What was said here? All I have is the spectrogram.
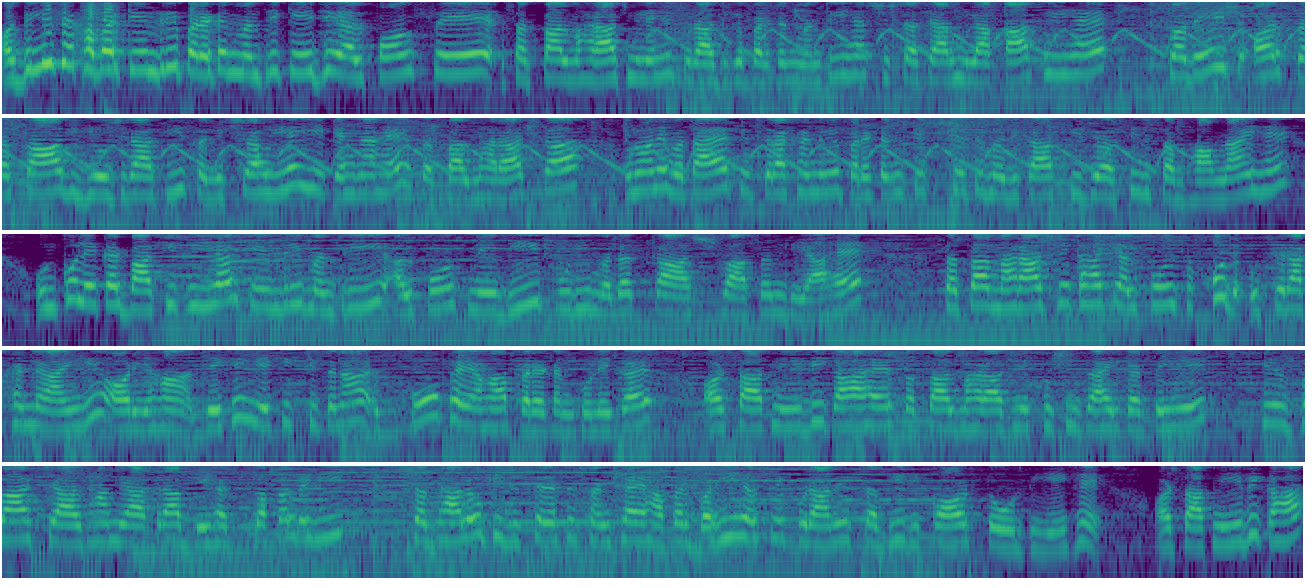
और दिल्ली से खबर, केंद्रीय पर्यटन मंत्री के जे अल्फोंस से सतपाल महाराज मिले हैं। जो राज्य के पर्यटन मंत्री हैं, शिष्टाचार मुलाकात हुई है। स्वदेश और प्रसाद योजना की समीक्षा हुई है। ये कहना है सतपाल महाराज का। उन्होंने बताया कि उत्तराखंड में पर्यटन के क्षेत्र में विकास की जो असीम संभावनाएँ हैं, उनको लेकर बातचीत हुई है और केंद्रीय मंत्री अल्फोंस ने भी पूरी मदद का आश्वासन दिया है। सतपाल महाराज ने कहा कि अल्फोंस खुद उत्तराखंड आएँगे और यहाँ देखेंगे कि कितना स्कोप है यहाँ पर्यटन को लेकर। और साथ में ये भी कहा है, सतपाल महाराज ने खुशी ज़ाहिर करते हुए कि इस बार चारधाम यात्रा बेहद सफल रही। श्रद्धालुओं की जिस तरह से संख्या यहाँ पर बढ़ी है, उसने पुराने सभी रिकॉर्ड तोड़ दिए हैं। और साथ में ये भी कहा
